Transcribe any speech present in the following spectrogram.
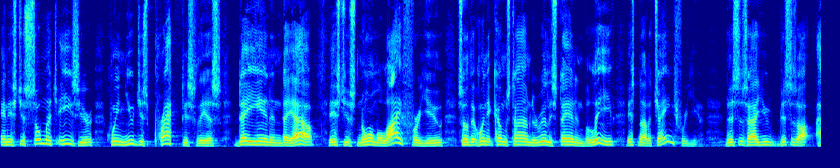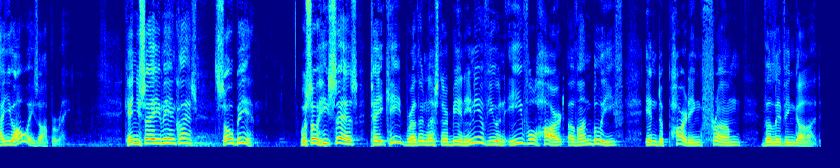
And it's just so much easier when you just practice this day in and day out. It's just normal life for you, so that when it comes time to really stand and believe, it's not a change for you. This is how you, this is how you always operate. Can you say amen, class? Amen. So be it. Well, so he says, Take heed, brethren, lest there be in any of you an evil heart of unbelief in departing from the living God.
